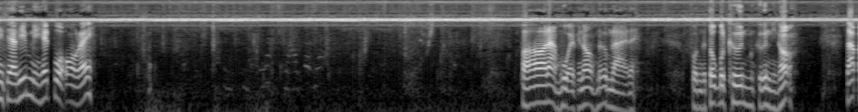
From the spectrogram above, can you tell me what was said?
นี่แถวทิมนี่เฮ็ดปวกออกได้ ปอน้ำห่วยพี่น้องเริ่มลายเลยฝนกระตกเบดคืนเมื่อคืนนี่เนาะรับ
